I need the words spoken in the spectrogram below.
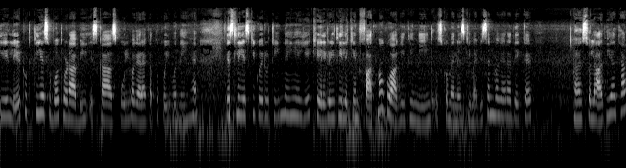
ये लेट उठती है सुबह थोड़ा, अभी इसका स्कूल वगैरह का तो कोई वो नहीं है, इसलिए इसकी कोई रूटीन नहीं है, ये खेल रही थी, लेकिन फ़ातिमा को आ गई थी नींद, उसको मैंने इसकी मेडिसिन वगैरह देकर सुला दिया था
